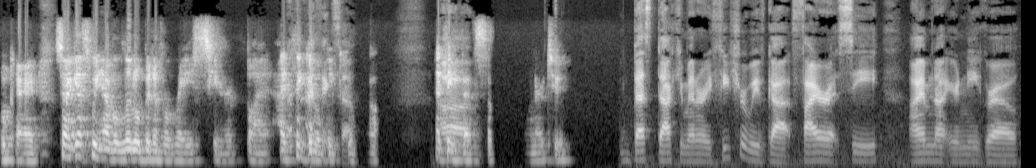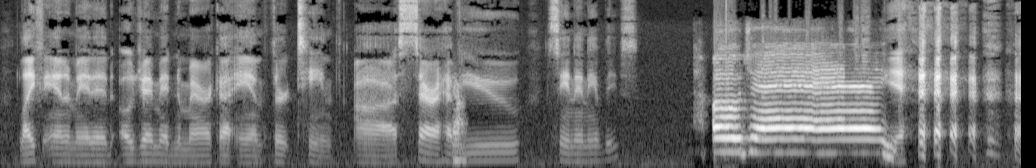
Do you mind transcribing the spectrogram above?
I mean, okay. So I guess we have a little bit of a race here, but I think it'll think be so. Kubo. I think Um, that's the one or two. Best documentary feature, we've got Fire at Sea, I Am Not Your Negro, Life Animated, OJ Made in America, and 13th. Uh, Sarah, have Yeah. you seen any of these? OJ. Yeah.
